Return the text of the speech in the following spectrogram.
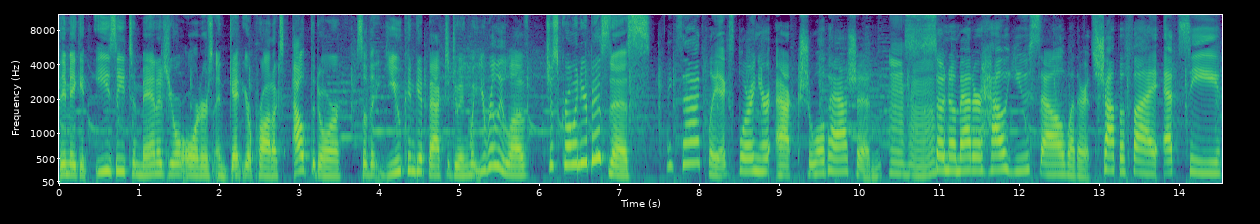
They make it easy to manage your orders and get your products out the door so that you can get back to doing what you really love, just growing your business. Exactly, exploring your actual passion. Mm-hmm. So, no matter how you sell, whether it's Shopify, Etsy,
